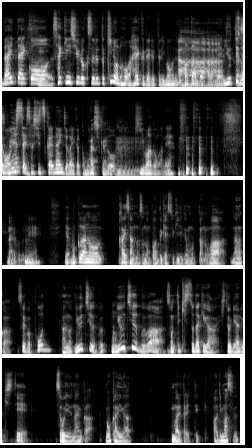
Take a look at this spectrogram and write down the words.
大体こう、先に収録すると機能の方が早く出るっていうのが今までのパターンだったんで、言ってても一切差し支えないんじゃないかと思うんですけど、キーワードがね。なるほどね。いや僕はあの甲斐さんのそのポッドキャスト聞いてて思ったのはなんかそういえばポッあの YouTube、うん YouTube はそのテキストだけが一人歩きしてそういうなんか誤解が生まれたりってあります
